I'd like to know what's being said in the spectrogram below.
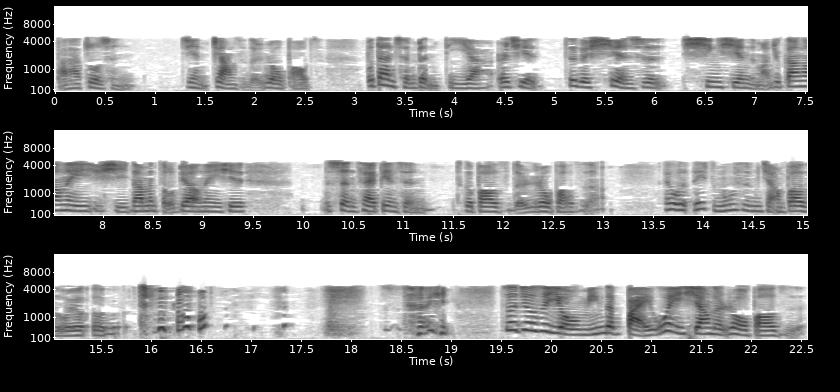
把它做成。这这样子的肉包子，不但成本低、啊，而且这个馅是新鲜的嘛，就刚刚那一席他们走掉那些剩菜变成这个包子的肉包子啊。哎，我哎怎么为什么讲包子我又饿了？所 以这就是有名的百味香的肉包子。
